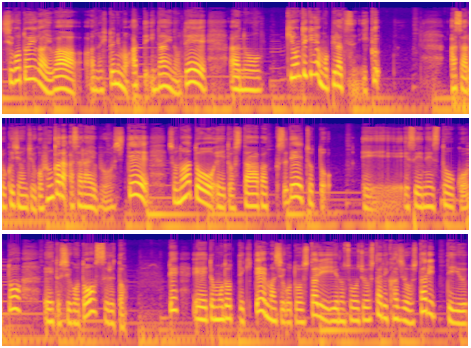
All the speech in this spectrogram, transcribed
仕事以外はあの人にも会っていないのであの基本的にはもうピラティスに行く。朝6時45分から朝ライブをしてその後、えーとスターバックスでちょっとえー、SNS 投稿と,、えー、と仕事をすると。で、えー、と戻ってきて、まあ、仕事をしたり家の掃除をしたり家事をしたりっていう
